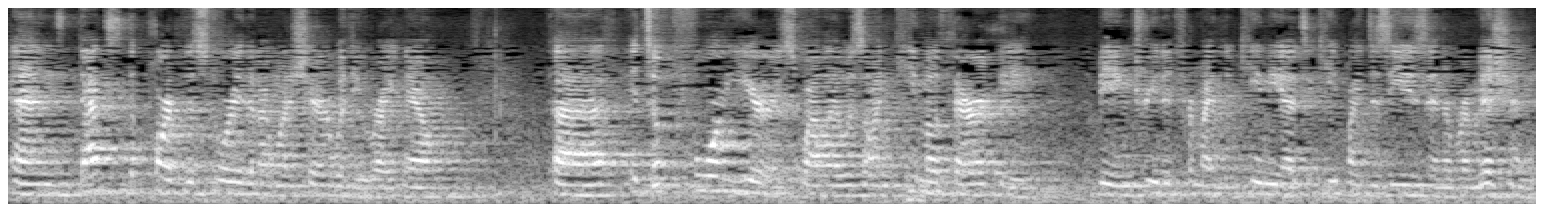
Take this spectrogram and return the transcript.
And that's the part of the story that I want to share with you right now. Uh, it took four years while I was on chemotherapy being treated for my leukemia to keep my disease in a remission.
